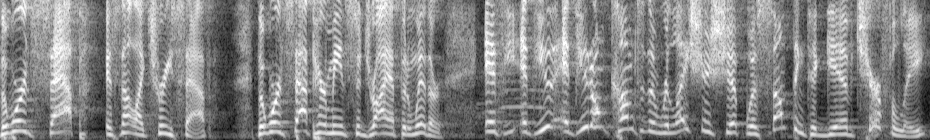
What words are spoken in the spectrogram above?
The word sap, it's not like tree sap. The word sap here means to dry up and wither. If, you, if, you, if you don't come to the relationship with something to give cheerfully,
